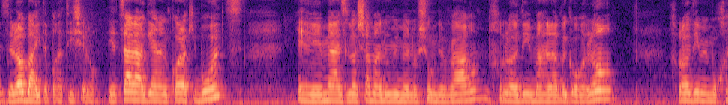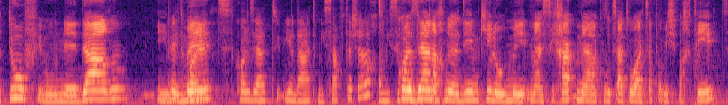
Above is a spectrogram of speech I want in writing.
זה לא הבית הפרטי שלו. יצא להגן על כל הקיבוץ, אה, מאז לא שמענו ממנו שום דבר, אנחנו לא יודעים מה עלה בגורלו, אנחנו לא יודעים אם הוא חטוף, אם הוא נעדר, אם הוא כל, מת. את כל זה את יודעת מסבתא שלך או משיחות כל זה איתו? אנחנו יודעים כאילו מהשיחה, מהקבוצת וואטסאפ המשפחתית.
